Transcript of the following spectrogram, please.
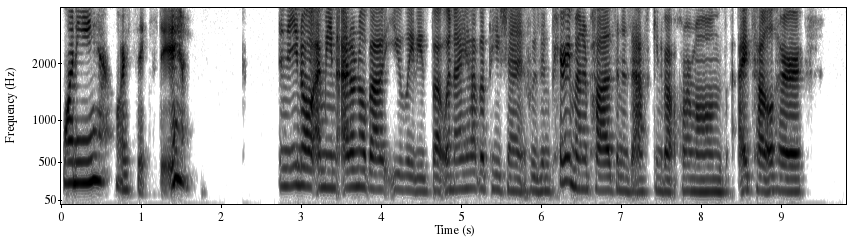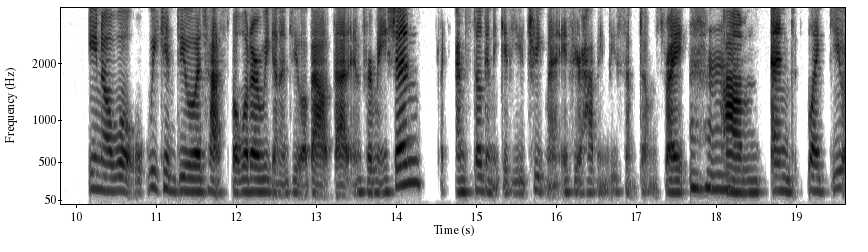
20 or 60. And you know, I mean, I don't know about you ladies, but when I have a patient who's in perimenopause and is asking about hormones, I tell her, you know, well, we could do a test, but what are we going to do about that information? Like, I'm still going to give you treatment if you're having these symptoms, right? Mm-hmm. Um, and like you,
